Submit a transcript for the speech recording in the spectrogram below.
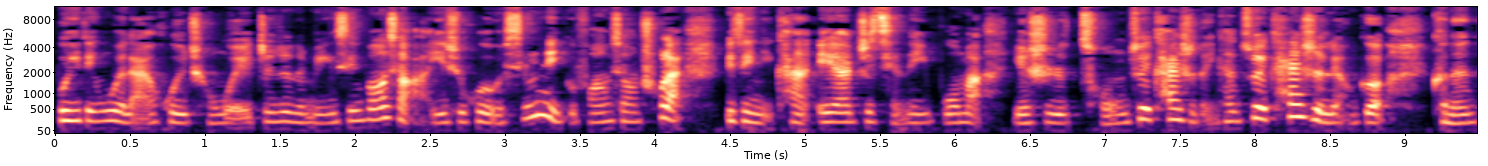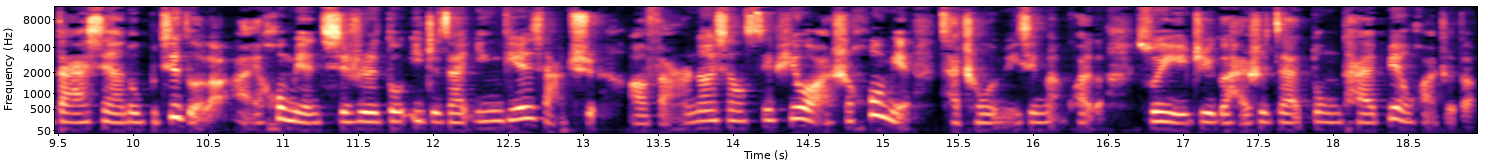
不一定未来会成为为真正的明星方向啊，也许会有新的一个方向出来。毕竟你看 AI 之前的一波嘛，也是从最开始的，你看最开始两个，可能大家现在都不记得了，哎，后面其实都一直在阴跌下去啊，反而呢，像 CPU 啊，是后面才成为明星。板块的，所以这个还是在动态变化着的，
